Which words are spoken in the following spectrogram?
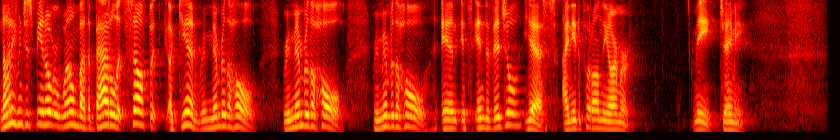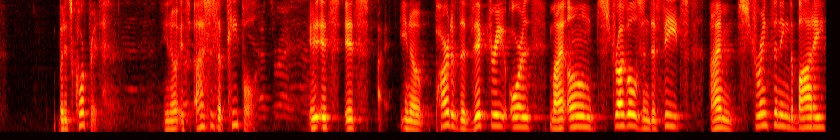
not even just being overwhelmed by the battle itself, but again, remember the whole. Remember the whole. Remember the whole. And it's individual. Yes, I need to put on the armor. Me, Jamie. But it's corporate. You know, it's us as a people. That's right. It's, it's, you know, part of the victory or my own struggles and defeats, I'm strengthening the body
